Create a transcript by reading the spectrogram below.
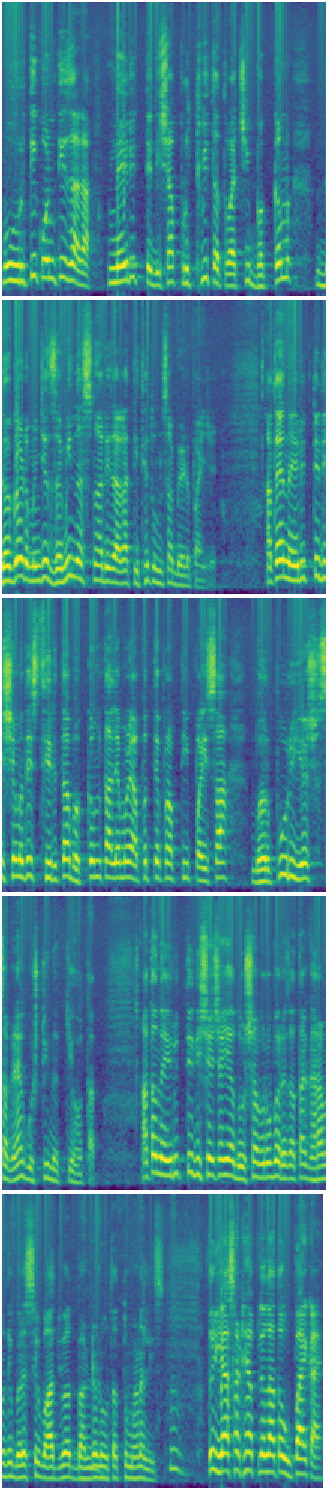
मग उरती कोणती जागा? नैऋत्य दिशा पृथ्वी तत्वाची भक्कम दगड म्हणजे जमीन असणारी जागा तिथे तुमचा बेड पाहिजे. आता या नैऋत्य दिशेमध्ये स्थिरता भक्कमता आल्यामुळे अपत्यप्राप्ती पैसा भरपूर यश सगळ्या गोष्टी नक्की होतात. आता नैऋत्य दिशेच्या या दोषाबरोबरच आता घरामध्ये बरेचसे वादविवाद भांडण होतात तू म्हणालीस. तर यासाठी आपल्याला आता उपाय काय?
